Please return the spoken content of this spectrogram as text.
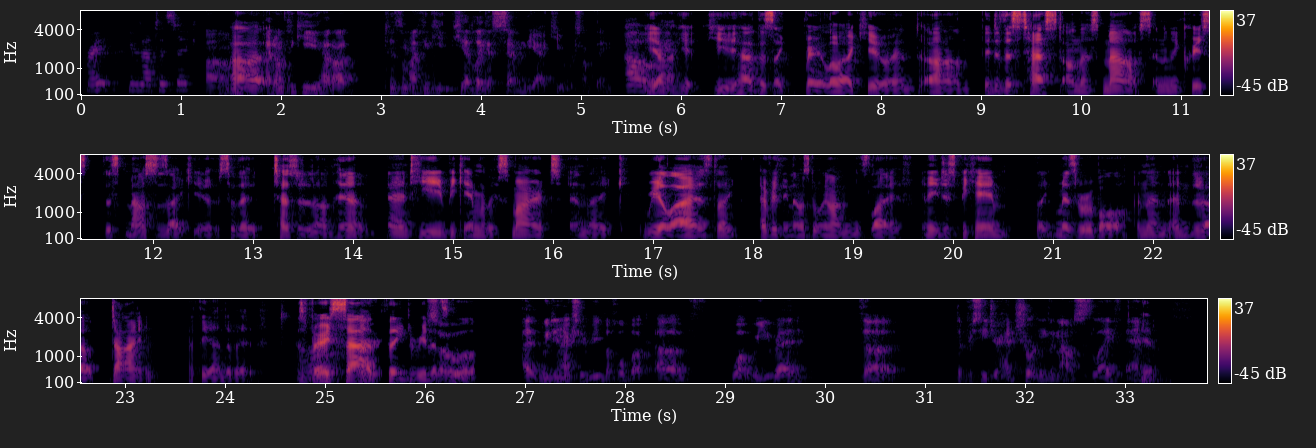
right? He was autistic. Um, Uh, I don't think he had autism. I think he, he had like a 70 IQ or something. Oh, yeah he, he had this like very low iq and um they did this test on this mouse and it increased this mouse's iq so they tested it on him and he became really smart and like realized like everything that was going on in his life and he just became like miserable and then ended up dying at the end of it it was a very Oh. sad thing to read at so- school I, we didn't actually read the whole book of what we read. The the procedure had shortened the mouse's life, and Yeah.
